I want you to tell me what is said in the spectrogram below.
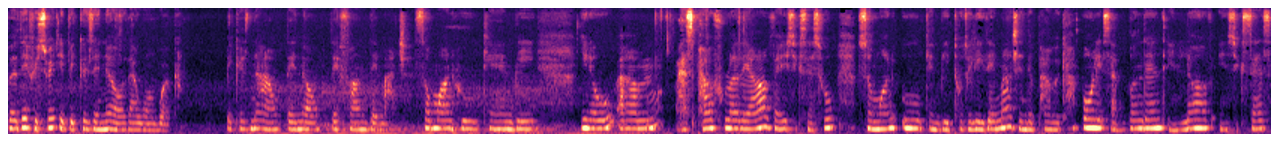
But they're frustrated because they know that won't work. Because now they know they found their match. Someone who can be you know, um, as powerful as they are, very successful, someone who can be totally their match in the power couple is abundant in love, in success,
